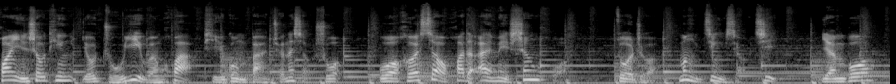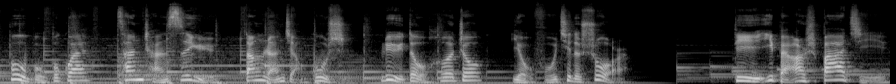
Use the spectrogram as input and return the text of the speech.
欢迎收听由竹意文化提供版权的小说《我和校花的暧昧生活》，作者梦境小憩，演播不补不乖、参禅私语，当然讲故事，绿豆喝粥，有福气的硕儿。第一百二十八集。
